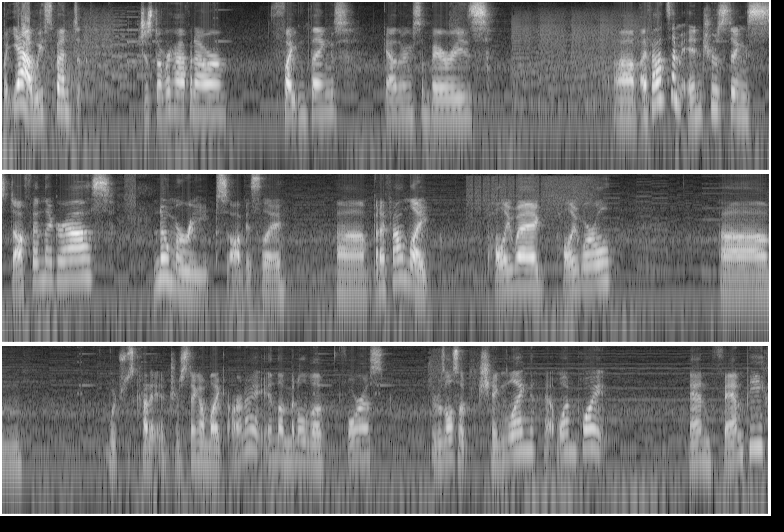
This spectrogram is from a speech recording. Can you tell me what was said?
but yeah, we spent just over half an hour fighting things, gathering some berries. Um, I found some interesting stuff in the grass. No Mareeps, obviously. Um, but I found like Poliwag, Poliwhirl. Um, which was kind of interesting. I'm like, aren't I in the middle of a forest? There was also Chingling at one point, and Phanpy,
